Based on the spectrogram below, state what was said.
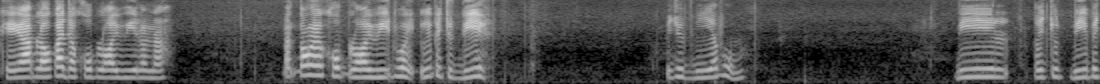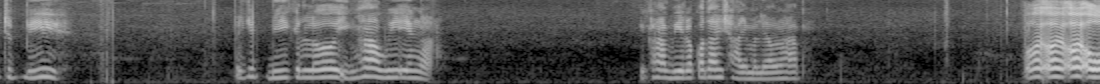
เคครับ เราก็จะครบร้อยวิแล้วนะ มันต้องให้ครบร้อยวิด้วย เอ้ยไปจุดบีไปจุดบีครับผมบีไปจุดบีไปจุดบีไปจุดบีกันเลยอีกห้าวิเองอะ่ะ อีกห้าวิแล้วก็ได้ชัยมาแล้วนะครับเอ้ยเอ้ยเอ้ยโอ้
